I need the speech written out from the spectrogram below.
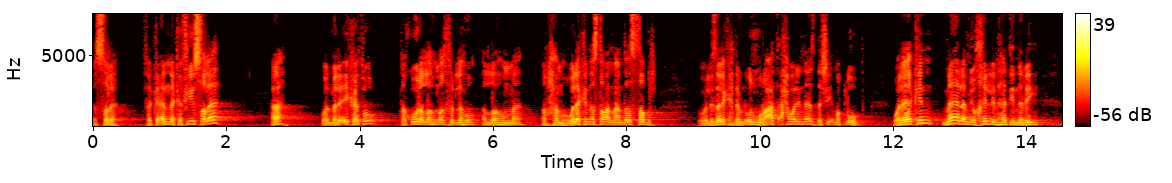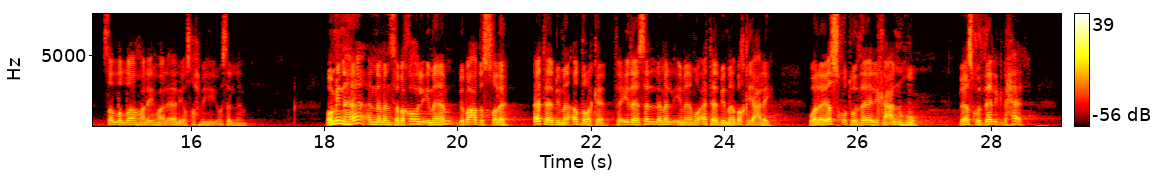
الصلاة فكأنك في صلاة ها؟ والملائكة تقول اللهم اغفر له اللهم ارحمه ولكن الناس طبعا ما عندها الصبر ولذلك إحنا بنقول مراعاة أحوال الناس ده شيء مطلوب. ولكن ما لم يخل بهدي النبي صلى الله عليه وعلى آله وصحبه وسلم. ومنها أن من سبقه الإمام ببعض الصلاة أتى بما أدرك فإذا سلم الإمام أتى بما بقي عليه. ولا يسقط ذلك عنه. لا يسقط ذلك بحال.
